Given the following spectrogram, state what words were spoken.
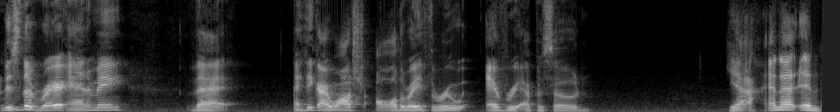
this is the rare anime that I think I watched all the way through every episode. yeah and that and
